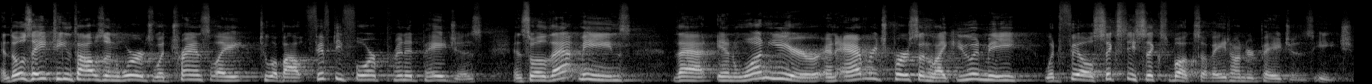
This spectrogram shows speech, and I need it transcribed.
And those 18,000 words would translate to about 54 printed pages. And so that means that in one year, an average person like you and me would fill 66 books of 800 pages each.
